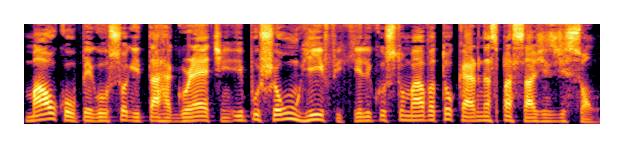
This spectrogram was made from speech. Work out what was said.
Malcolm pegou sua guitarra Gretchen e puxou um riff que ele costumava tocar nas passagens de som.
